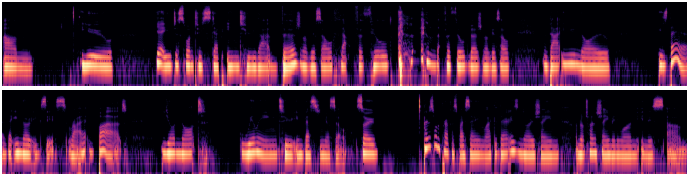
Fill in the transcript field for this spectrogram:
Um, you yeah, you just want to step into that version of yourself, that fulfilled that fulfilled version of yourself that you know is there, that you know exists, right? But you're not willing to invest in yourself. So I just want to preface by saying like there is no shame. I'm not trying to shame anyone in this um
